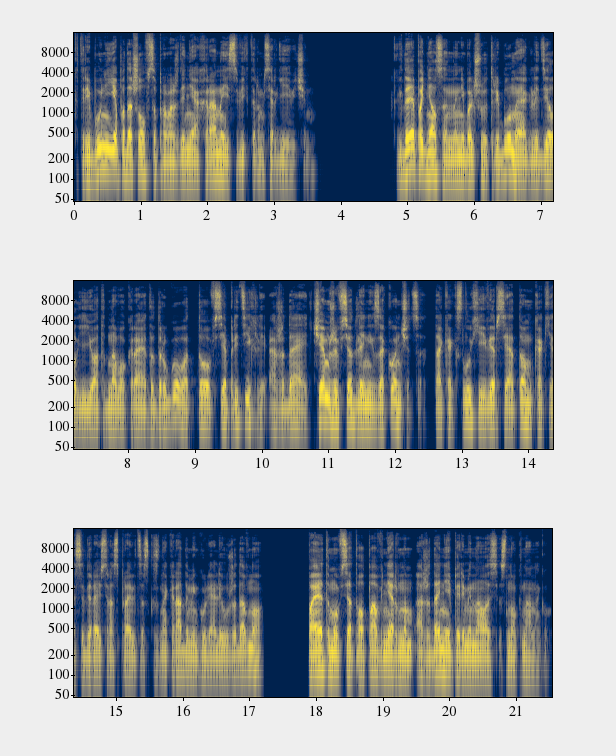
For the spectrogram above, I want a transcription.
К трибуне я подошел в сопровождении охраны и с Виктором Сергеевичем. Когда я поднялся на небольшую трибуну и оглядел ее от одного края до другого, то все притихли, ожидая, чем же все для них закончится, так как слухи и версии о том, как я собираюсь расправиться с казнокрадами, гуляли уже давно, Поэтому вся толпа в нервном ожидании переминалась с ног на ногу.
